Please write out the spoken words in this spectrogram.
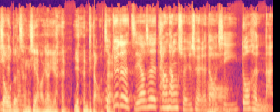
粥的呈现好像也很 也很挑战。我觉得只要是汤汤水水的东西都很难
